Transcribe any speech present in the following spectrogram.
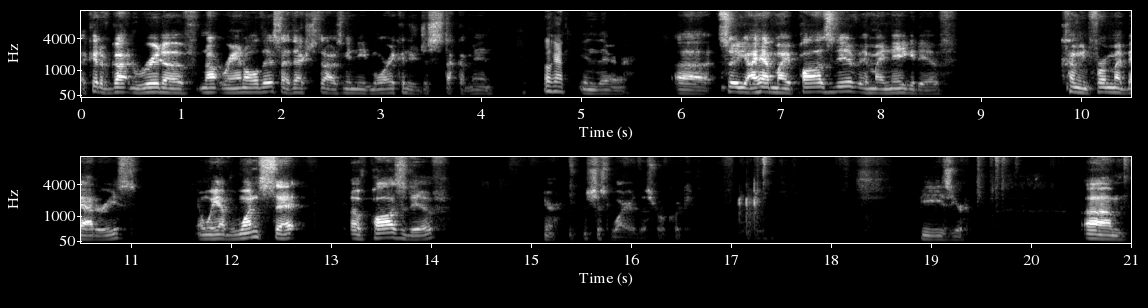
I could have gotten rid of not ran all this. I actually thought I was going to need more. I could have just stuck them in Okay. in there. Uh, so yeah, I have my positive and my negative coming from my batteries, and we have one set of positive. Here, let's just wire this real quick. Be easier. Um,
